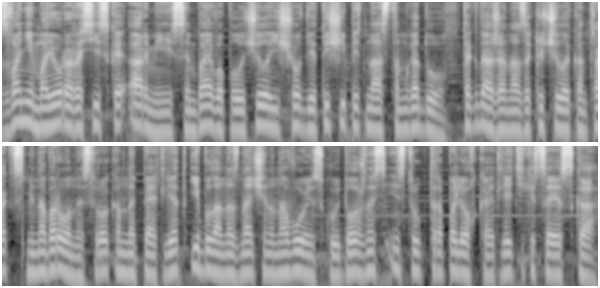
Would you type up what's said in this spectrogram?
Звание майора российской армии Сымбаева получила еще в 2015 году. Тогда же она заключила контракт с Минобороны сроком на 5 лет и была назначена на воинскую должность инструктора по легкой атлетике ЦСК.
